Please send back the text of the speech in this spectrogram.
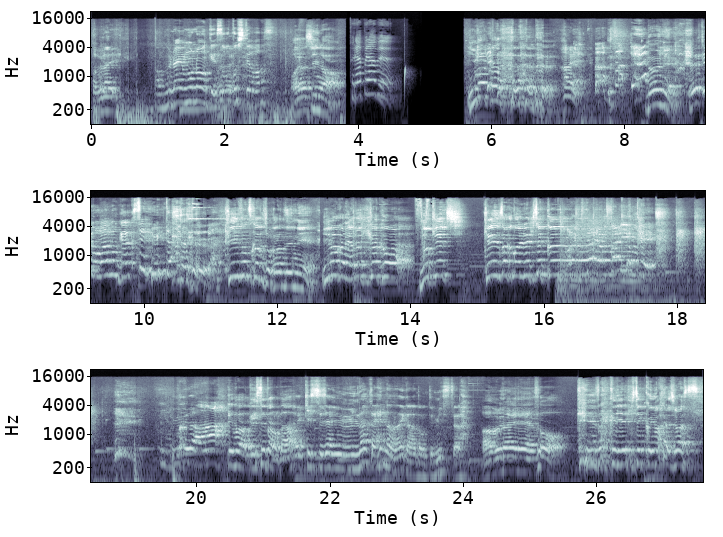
危ない危ないものを消そうとしてます怪しいなプラプラ部今からなんだよ。はい。何？え？超あの学生みたい警察官でしょ完全に。今からやる企画は抜き打ち。検索の履歴チェック。うわ今消してたのか？ー。決してじゃあなんか変なのないかなと思って見てたら。危ないね。そう。検索履歴チェックを今からします。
